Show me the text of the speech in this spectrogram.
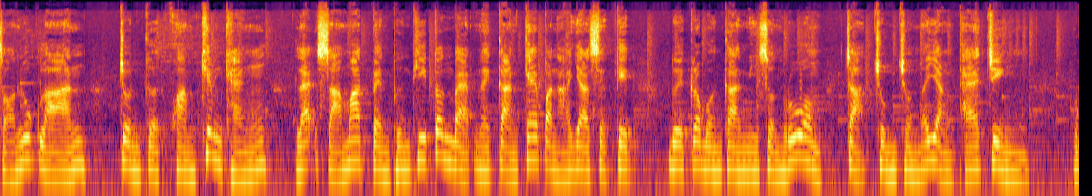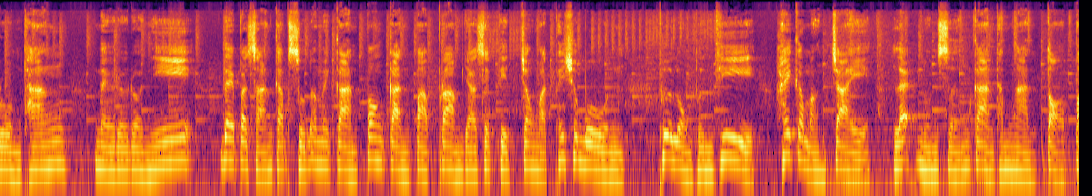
สอนลูกหลาน จนเกิดความเข้มแข็ง และสามารถเป็นพื้นที่ต้นแบบในการแก้ปัญหายาเสพติด โดยกระบวนการมีส่วนร่วมจากชุมชนและอย่างแท้จริง รวมทั้งในเร็วๆนี้ได้ประสานกับศูนย์อเมริการป้องกันปราบปรามยาเสพติดจังหวัดเพชรบูรณ์ เพื่อลงพื้นที่ให้กำลังใจและหนุนเสริมการทำงานต่อไป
